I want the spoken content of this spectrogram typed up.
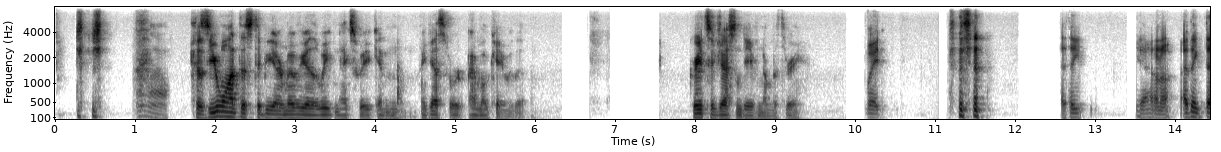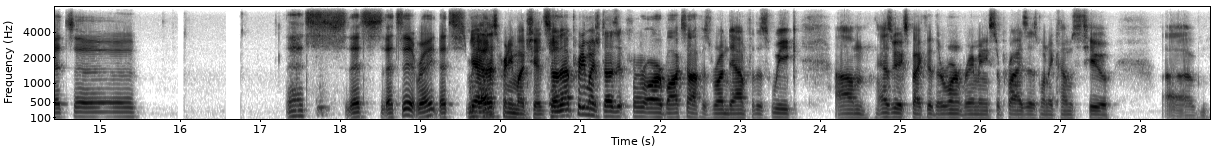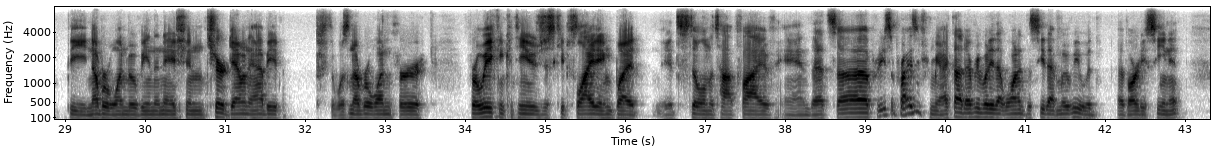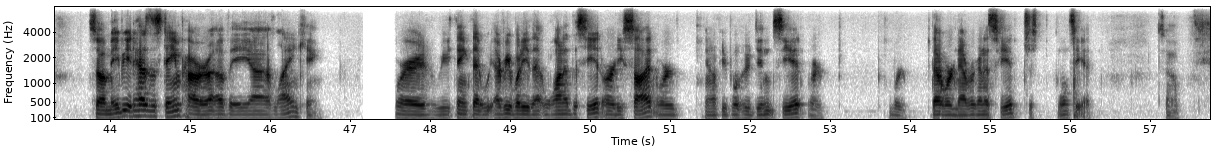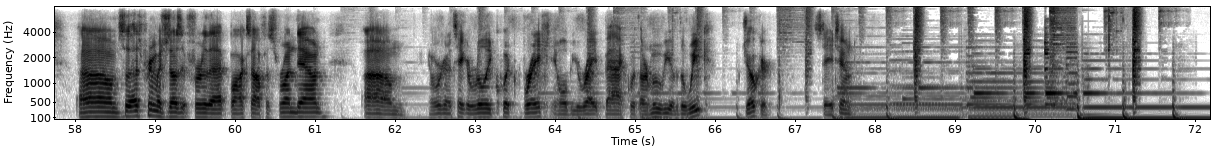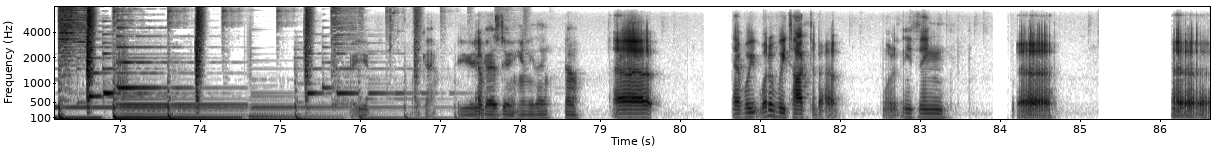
Oh. Because you want this to be our movie of the week next week, and I guess we're I'm okay with it. Great suggestion, Dave. Number three. Wait. I think yeah, I don't know. I think that's uh that's that's that's it, right? That's Yeah, done? that's pretty much it. So that pretty much does it for our box office rundown for this week. Um, as we expected, there weren't very many surprises when it comes to uh, the number one movie in the nation. Sure, Down Abbey was number one for for a week and continued to just keep sliding, but it's still in the top five, and that's uh, pretty surprising for me. I thought everybody that wanted to see that movie would have already seen it. So maybe it has the staying power of a uh, Lion King where we think that we, everybody that wanted to see it already saw it, or you know people who didn't see it or were that were never going to see it just won't see it. So, um, so that's pretty much does it for that box office rundown. Um, and we're going to take a really quick break, and we'll be right back with our movie of the week, Joker. Stay tuned. Are you okay? Are you Yep. guys doing anything? No. Uh have we what have we talked about? What anything uh uh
